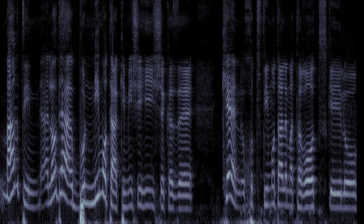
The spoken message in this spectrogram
מרטין, אני לא יודע, בונים אותה כמישהי שכזה כן, חוטפים אותה למטרות, כאילו,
